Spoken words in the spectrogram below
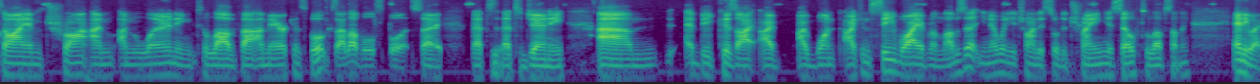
So I am try I'm I'm learning to love uh, American sport because I love all sports. So that's that's a journey. Um, because I, I I want I can see why everyone loves it. You know, when you're trying to sort of train yourself to love something. Anyway,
